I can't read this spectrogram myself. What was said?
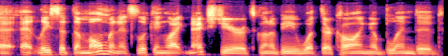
at least at the moment it's looking like next year it's going to be what they're calling a blended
